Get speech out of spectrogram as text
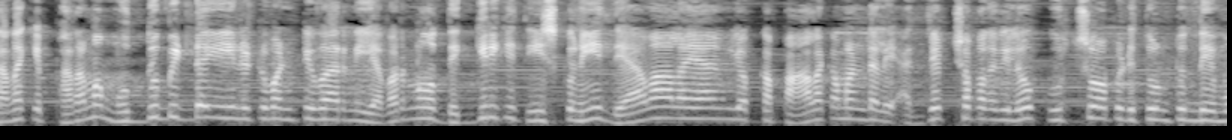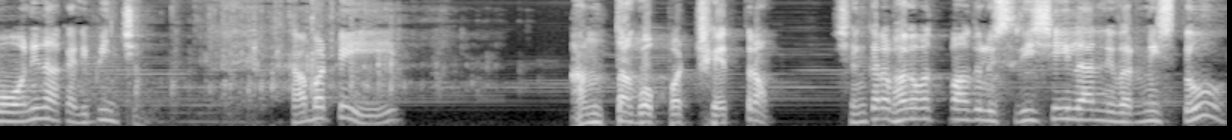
తనకి పరమ ముద్దు బిడ్డ అయినటువంటి వారిని ఎవరినో దగ్గరికి తీసుకుని దేవాలయం యొక్క పాలక మండలి అధ్యక్ష పదవిలో కూర్చోపెడుతుంటుందేమో అని నాకు అనిపించింది. కాబట్టి అంత గొప్ప క్షేత్రం. శంకర భగవత్పాదులు శ్రీశైలాన్ని వర్ణిస్తూ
